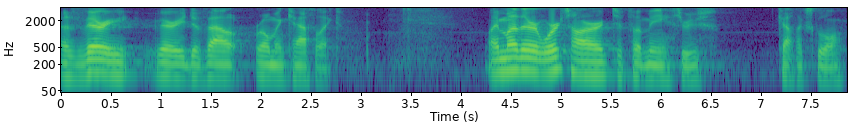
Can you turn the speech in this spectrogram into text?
a very, very devout Roman Catholic. My mother worked hard to put me through Catholic school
